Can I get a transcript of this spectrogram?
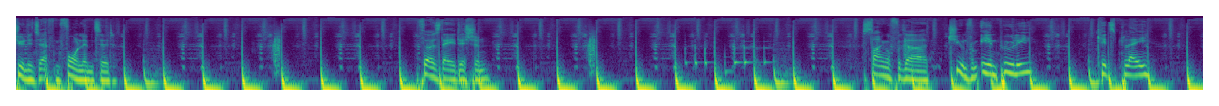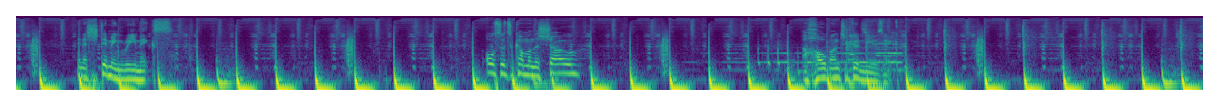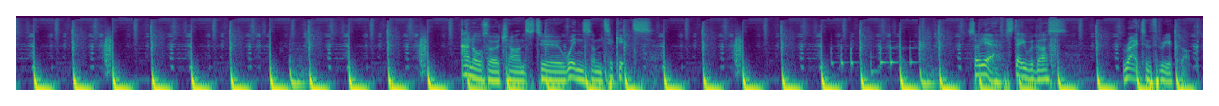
tuned into FM4 Unlimited. Thursday edition. Starting off with a tune from Ian Pooley, Kids Play, in a Stimming remix. Also to come on the show, a whole bunch of good music. Also a chance to win some tickets. So, yeah, stay with us right till 3 o'clock.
